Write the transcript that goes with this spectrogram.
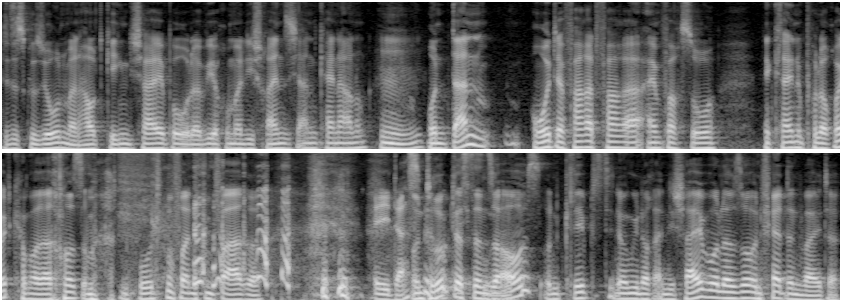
eine Diskussion, man haut gegen die Scheibe oder wie auch immer, die schreien sich an, keine Ahnung. Mhm. Und dann holt der Fahrradfahrer einfach so eine kleine Polaroid-Kamera raus und macht ein Foto von dem Fahrer Ey, das und drückt das dann so cool. aus und klebt es den irgendwie noch an die Scheibe oder so und fährt dann weiter.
